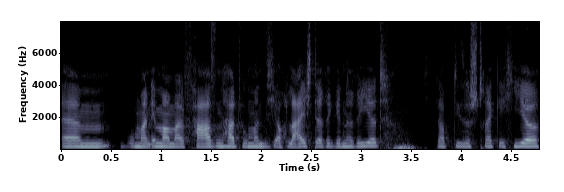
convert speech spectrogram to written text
ähm, wo man immer mal Phasen hat, wo man sich auch leichter regeneriert. Ich glaube, diese Strecke hier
